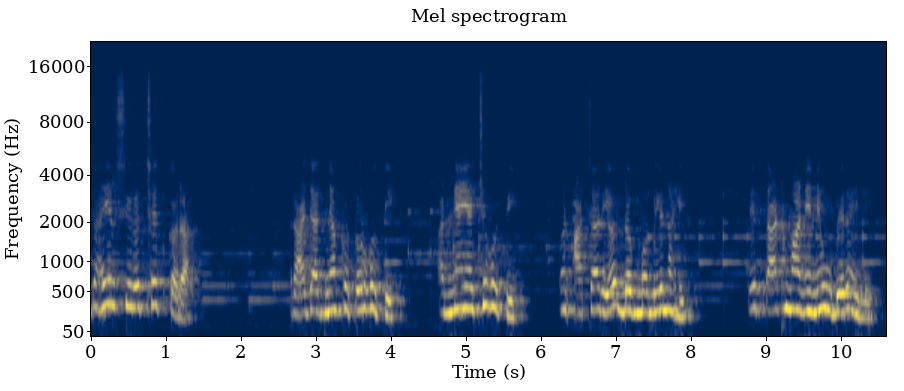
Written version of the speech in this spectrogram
जाहीर शिरच्छेद करा. राजाज्ञा कठोर होती अन्यायाची होती पण आचार्य डगमगले नाहीत. ते ताठ मानेने उभे राहिले.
